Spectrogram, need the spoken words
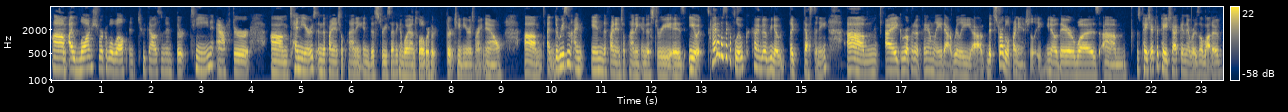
Um, I launched Workable Wealth in 2013 after um, 10 years in the financial planning industry. So I think I'm going on 12 or 13 years right now. Um, the reason I'm in the financial planning industry is, you know, it's kind of was like a fluke, kind of, you know, like destiny. Um, I grew up in a family that really, uh, that struggled financially. You know, there was, um, was paycheck to paycheck and there was a lot of,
